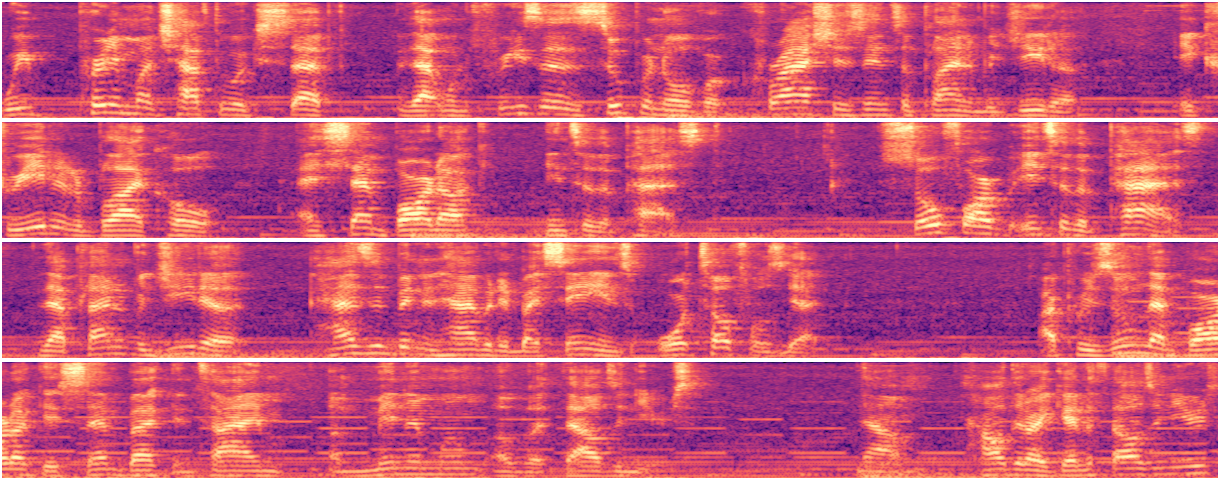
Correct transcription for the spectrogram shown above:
we pretty much have to accept that when Frieza's supernova crashes into planet Vegeta, it created a black hole and sent Bardock into the past. So far into the past that planet Vegeta hasn't been inhabited by Saiyans or Tuffles yet. I presume that Bardock is sent back in time a minimum of a thousand years. Now, how did I get a thousand years?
